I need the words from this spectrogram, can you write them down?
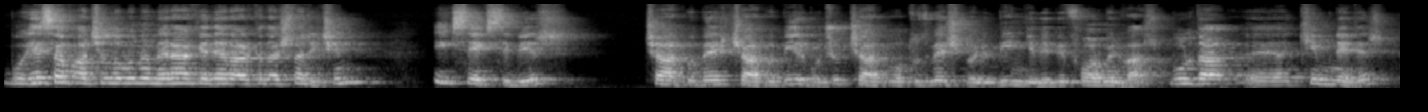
Bu hesap açılımını merak eden arkadaşlar için x eksi 1 çarpı 5 çarpı 1.5 çarpı 35 bölü 1000 gibi bir formül var. Burada e, kim nedir?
